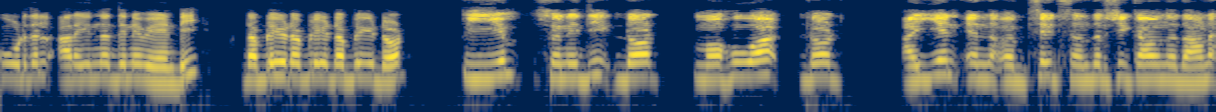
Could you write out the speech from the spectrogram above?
കൂടുതൽ അറിയുന്നതിന് വേണ്ടി W dot P M SVANidhi dot MoHUA dot I N എന്ന വെബ്സൈറ്റ് സന്ദർശിക്കാവുന്നതാണ്.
